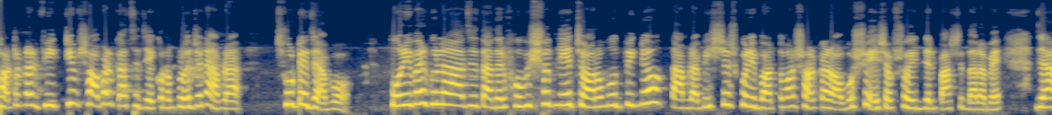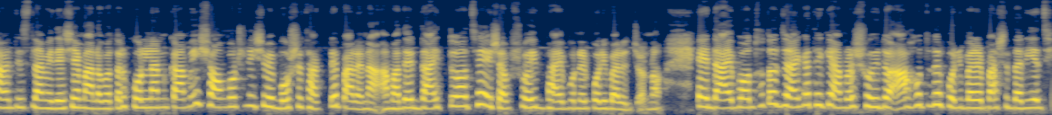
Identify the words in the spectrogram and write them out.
ঘটনার ভিকটিম সবার কাছে যে কোনো প্রয়োজনে আমরা ছুটে যাব। পরিবারগুলো আজ তাদের ভবিষ্যৎ নিয়ে চরম উদ্বিগ্ন। আমরা বিশ্বাস করি, বর্তমান সরকার অবশ্যই এসব শহীদদের পাশে দাঁড়াবে। জামায়াত ইসলামী দেশে মানবতার কল্যাণকামী সংগঠন হিসেবে বসে থাকতে পারে না। আমাদের দায়িত্ব আছে এসব শহীদ ভাই বোনের পরিবারের জন্য। এই দায়বদ্ধতার জায়গা থেকে আমরা শহীদ আহতদের পরিবারের পাশে দাঁড়িয়েছি।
